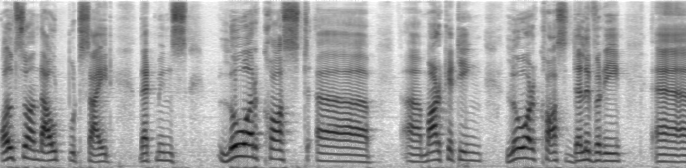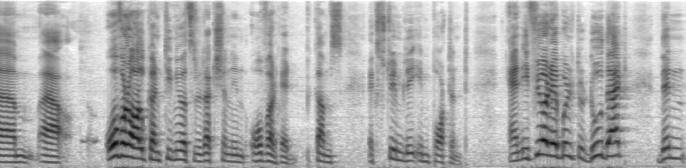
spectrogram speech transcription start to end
also on the output side that means lower cost uh, marketing, lower cost delivery um, overall continuous reduction in overhead becomes extremely important. And if you are able to do that then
